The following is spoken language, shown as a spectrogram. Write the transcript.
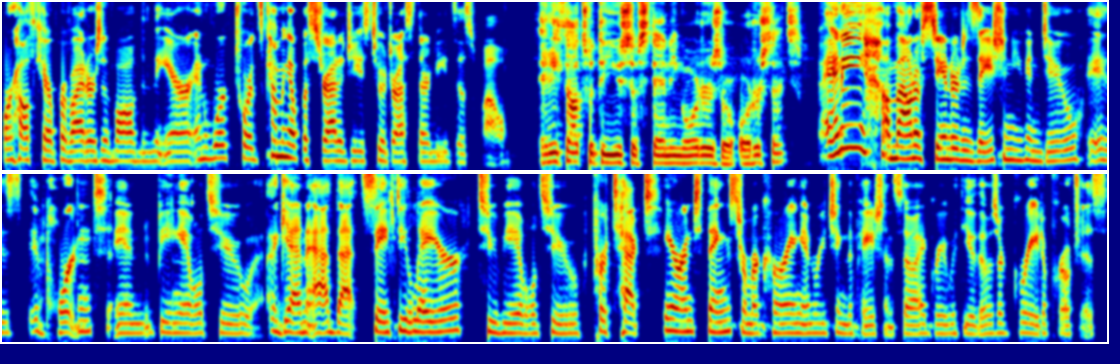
or healthcare providers involved in the error, and work towards coming up with strategies to address their needs as well. Any thoughts with the use of standing orders or order sets? Any amount of standardization you can do is important in being able to, again, add that safety layer to be able to protect errant things from occurring and reaching the patient. So I agree with you. Those are great approaches.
